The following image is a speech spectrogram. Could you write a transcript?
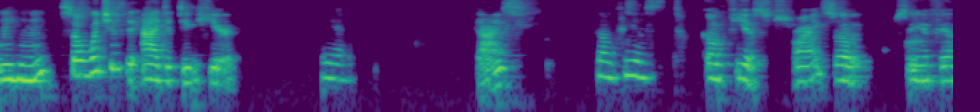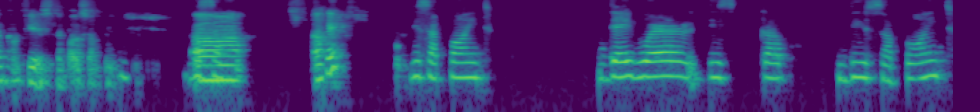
Mm-hmm. So which is the adjective here? Yeah. Guys? Confused. Confused, right? So so you feel confused about something. Uh, okay. disappoint. They were disca disappoint.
